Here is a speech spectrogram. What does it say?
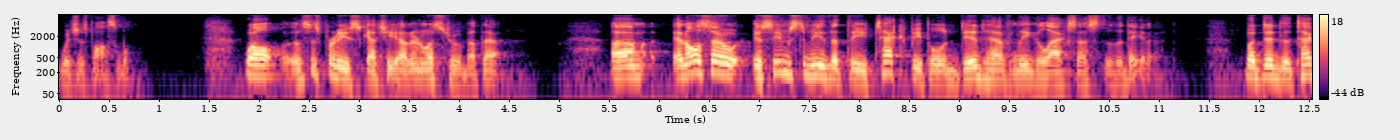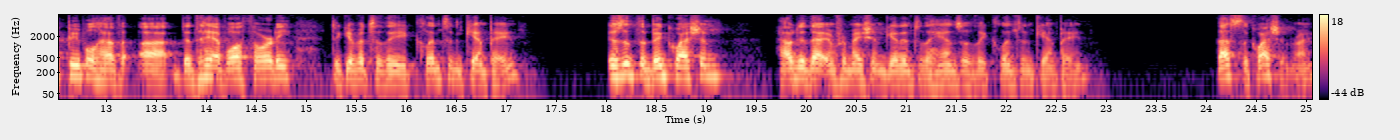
which is possible. Well, this is pretty sketchy. I don't know what's true about that. Um, and also, it seems to me that the tech people did have legal access to the data. But did the tech people have, uh, did they have authority to give it to the Clinton campaign? Isn't the big question, how did that information get into the hands of the Clinton campaign? That's the question, right?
